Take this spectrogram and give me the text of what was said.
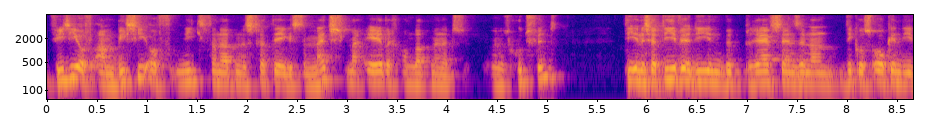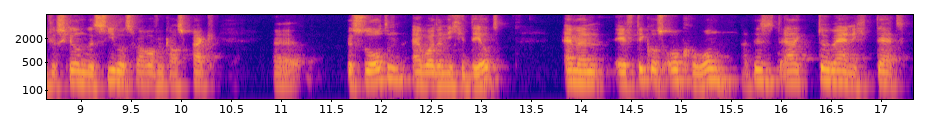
visie of ambitie of niet vanuit een strategische match, maar eerder omdat men het, goed vindt. Die initiatieven die in het bedrijf zijn, zijn dan dikwijls ook in die verschillende silos waarover ik al sprak, uh, gesloten en worden niet gedeeld. En men heeft dikwijls ook gewoon, het is eigenlijk te weinig tijd.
